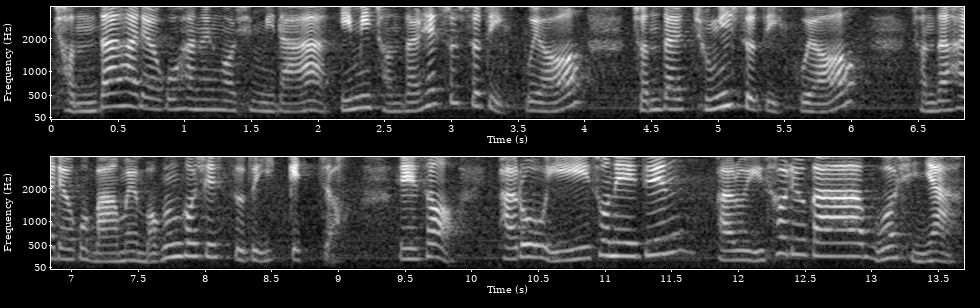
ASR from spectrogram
전달하려고 하는 것입니다. 이미 전달했을 수도 있고요. 전달 중일 수도 있고요. 전달하려고 마음을 먹은 것일 수도 있겠죠. 그래서 바로 이 손에 든 바로 이 서류가 무엇이냐?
